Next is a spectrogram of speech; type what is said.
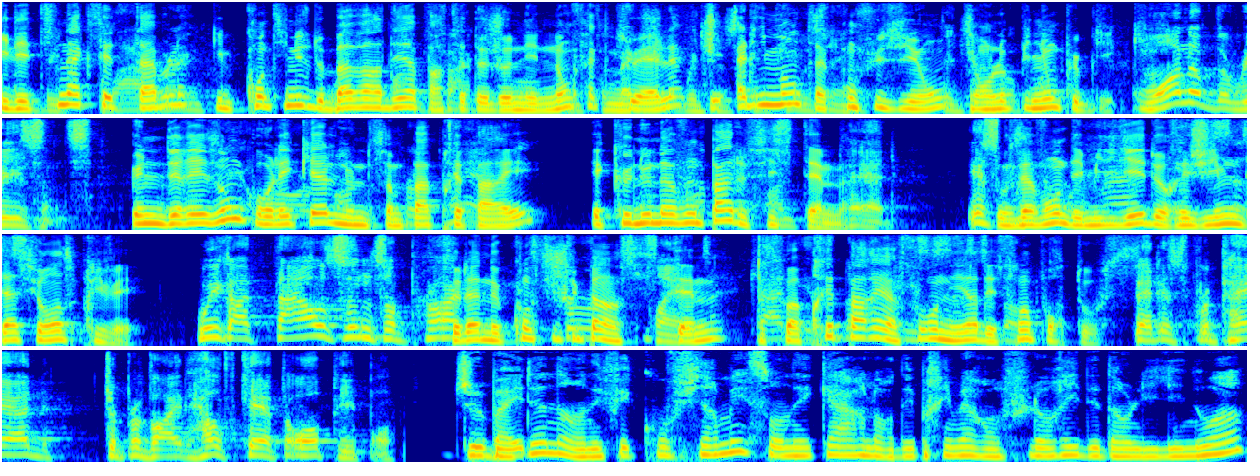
Il est inacceptable qu'il continue de bavarder à partir de données non factuelles qui alimentent la confusion dans l'opinion publique. Une des raisons pour lesquelles nous ne sommes pas préparés est que nous n'avons pas de système. Nous avons des milliers de régimes d'assurance privée. Cela ne constitue pas un système qui soit préparé à fournir des soins pour tous. Joe Biden a en effet confirmé son écart lors des primaires en Floride et dans l'Illinois.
